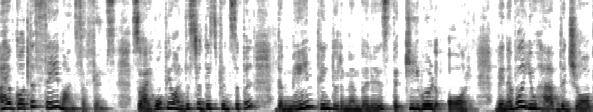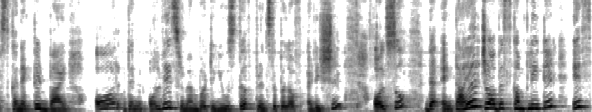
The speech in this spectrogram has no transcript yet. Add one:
I have got the same answer friends. So I hope you understood this principle. The main thing to remember is the keyword or. Whenever you have the jobs connected by or then always remember to use the principle of addition. Also, the entire job is completed if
